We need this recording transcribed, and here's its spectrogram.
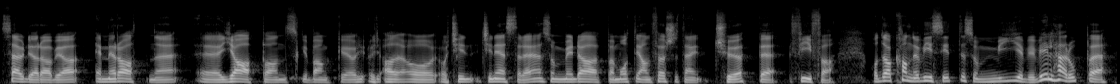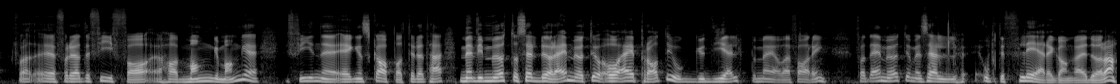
Saudi-Arabia, Emiratene, japanske banker og, og, og kin- kinesere, som i dag på en måte i kjøper Fifa. Og da kan jo vi sitte så mye vi vil her oppe. For, eh, for at Fifa har mange mange fine egenskaper til dette. her, Men vi møter oss selv døra. Jeg møter og jeg prater jo gud hjelpe meg av erfaring. For jeg møter jo meg selv opptil flere ganger i døra.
